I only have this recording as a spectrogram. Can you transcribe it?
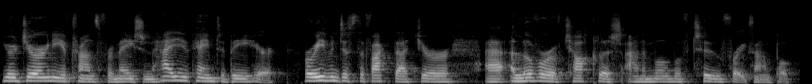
your journey of transformation, how you came to be here, or even just the fact that you're uh, a lover of chocolate and a mum of two, for example.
